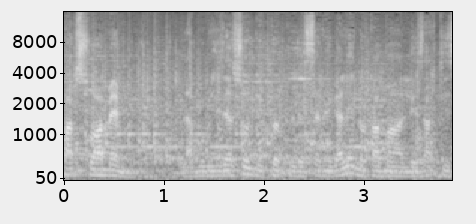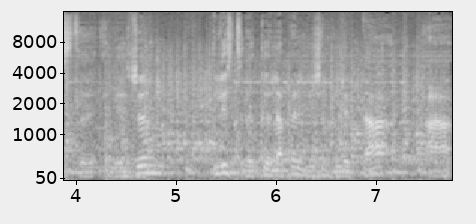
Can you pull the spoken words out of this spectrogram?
par soi-même. La mobilisation du peuple sénégalais, notamment les artistes et les jeunes, illustre que l'appel du chef de l'État a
